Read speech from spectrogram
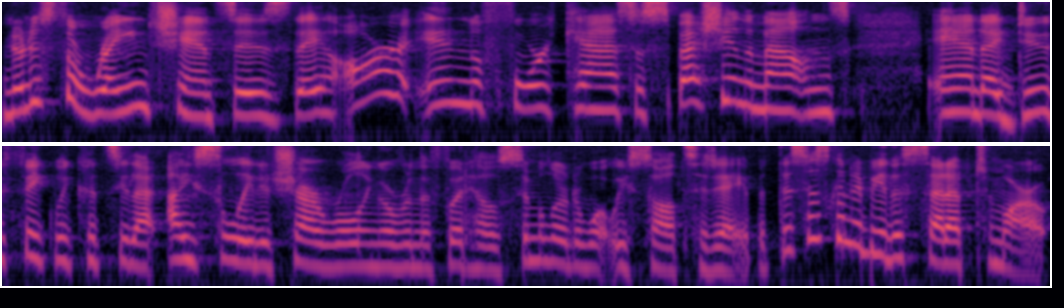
Notice the rain chances. They are in the forecast, especially in the mountains and I do think we could see that isolated shower rolling over in the foothills, similar to what we saw today. But this is going to be the setup tomorrow.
